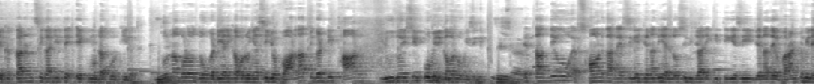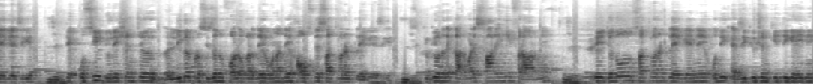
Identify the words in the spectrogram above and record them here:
ਇੱਕ ਕਰਨ ਸੀਗਾ ਜੀ ਤੇ ਇੱਕ ਮੁੰਡਾ ਗੁਰਕੀਰਤ। ਦੋਨਾਂ ਕੋਲੋਂ ਦੋ ਗੱਡੀਆਂ ਰਿਕਵਰ ਹੋਈਆਂ ਸੀ ਜੋ ਵਾਰਦਾਤ ਚ ਗੱਡੀ ਥਾਰ ਯੂਜ਼ ਹੋਈ ਸੀ ਉਹ ਵੀ ਰਿਕਵਰ ਹੋ ਗਈ ਜੀ। ਤੇ ਤਦ ਦੇ ਉਹ ਐਬਸਕੌਂਡ ਕਰ ਰਹੇ ਸੀਗੇ ਜਿਨ੍ਹਾਂ ਦੀ ਐਲਓਸੀ ਵੀ ਜਾਰੀ ਕੀਤੀ ਗਈ ਸੀ ਜਿਨ੍ਹਾਂ ਦੇ ਵਾਰੰਟ ਵੀ ਲਏ ਗਏ ਸੀਗੇ। ਤੇ ਉਸੇ ਡਿਊਰੇਸ਼ਨ ਚ ਲੀਗਲ ਪ੍ਰੋਸੀਜਰ ਨੂੰ ਫੋਲੋ ਕਰਦੇ ਉਹਨਾਂ ਦੇ ਹਾਊਸ ਦੇ ਸਰਚ ਵਾਰੰਟ ਲਏ ਗਏ ਸੀਗੇ। ਕਿਉਂਕਿ ਉਹਨਾਂ ਦੇ ਘਰ ਵਾਲੇ ਸਾਰੇ ਹੀ ਫਰਾਰ ਨੇ। ਤੇ ਜਦੋਂ ਸਰਚ ਵਾਰੰਟ ਲਏ ਗਏ ਨੇ ਉਹਦੀ ਐਗਜ਼ੀਕਿਊਸ਼ਨ ਕੀਤੀ ਗਈ ਨੇ।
